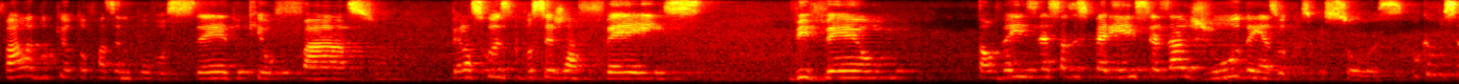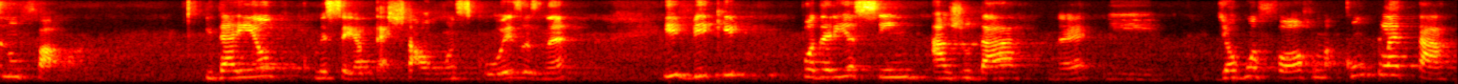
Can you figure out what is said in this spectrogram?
fala do que eu estou fazendo por você, do que eu faço, pelas coisas que você já fez, viveu. Talvez essas experiências ajudem as outras pessoas. Por que você não fala? E daí eu comecei a testar algumas coisas, né? E vi que poderia sim ajudar, né? E de alguma forma completar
